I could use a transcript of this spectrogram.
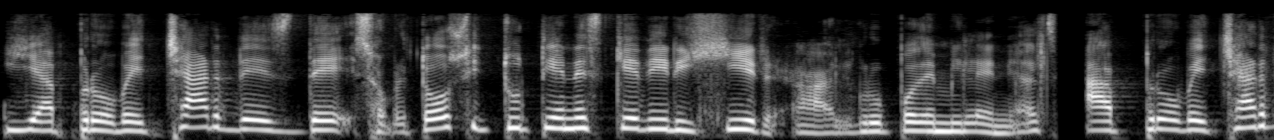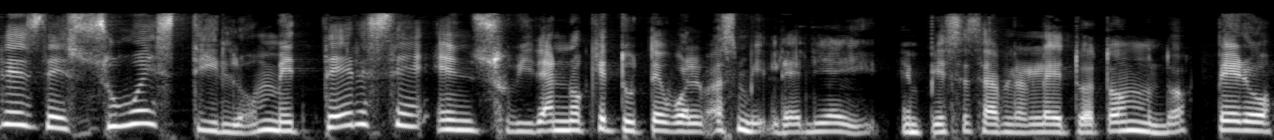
y aprovechar desde, sobre todo si tú tienes que dirigir al grupo de millennials, aprovechar desde su estilo, meterse en su vida, no que tú te vuelvas millennial y empieces a hablarle de todo a todo el mundo, pero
